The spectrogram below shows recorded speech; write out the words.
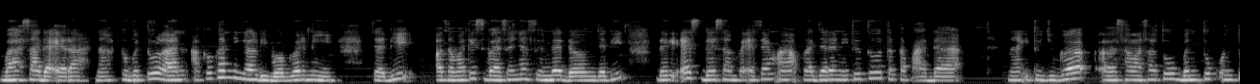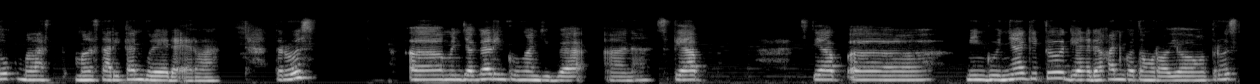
bahasa daerah. Nah, kebetulan aku kan tinggal di Bogor nih. Jadi otomatis bahasanya Sunda dong. Jadi dari SD sampai SMA pelajaran itu tuh tetap ada. Nah, itu juga uh, salah satu bentuk untuk melestarikan budaya daerah. Terus uh, menjaga lingkungan juga. Uh, nah, setiap setiap uh, minggunya gitu diadakan gotong royong. Terus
